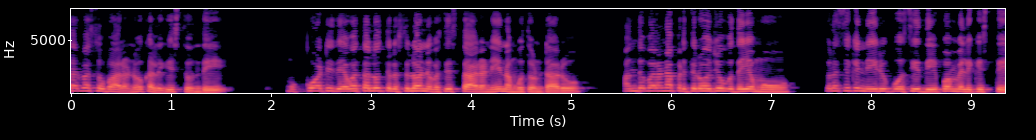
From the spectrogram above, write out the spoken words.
సర్వశుభాలను కలిగిస్తుంది. ముక్కోటి దేవతలు తులసిలో నివసిస్తారని నమ్ముతుంటారు. అందువలన ప్రతిరోజు ఉదయము తులసికి నీరు పోసి దీపం వెలిగిస్తే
